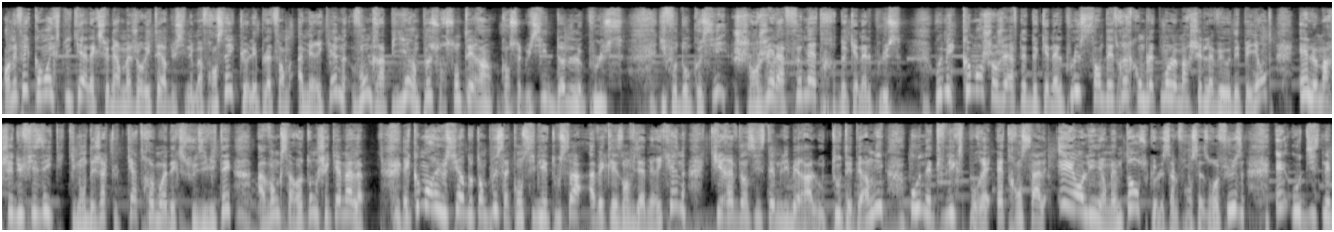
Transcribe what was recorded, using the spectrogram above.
En effet, comment expliquer à l'actionnaire majoritaire du cinéma français que les plateformes américaines vont grappiller un peu sur son terrain quand celui-ci donne le plus? Il faut donc aussi changer la fenêtre de Canal+. Oui, mais comment changer la fenêtre de Canal+ sans détruire complètement le marché de la VOD payante et le marché du physique, qui n'ont déjà que 4 mois d'exclusivité avant que ça retombe chez Canal? Et comment réussir d'autant plus à concilier tout ça avec les envies américaines, qui rêvent d'un système libéral où tout est permis, où Netflix pourrait être en salle et en ligne en même temps, ce que les salles françaises refusent, et où Disney+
